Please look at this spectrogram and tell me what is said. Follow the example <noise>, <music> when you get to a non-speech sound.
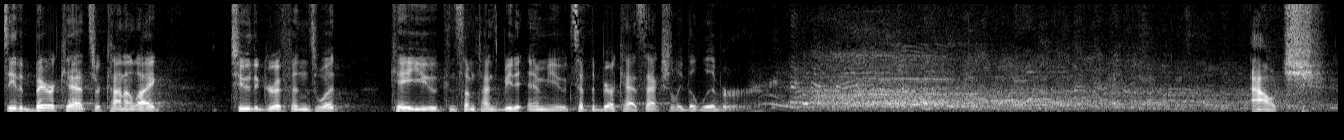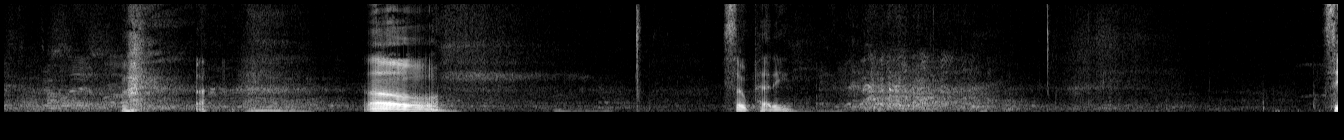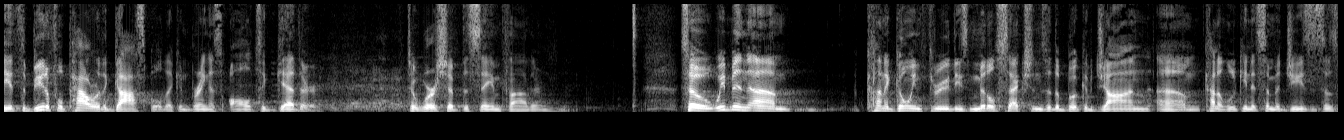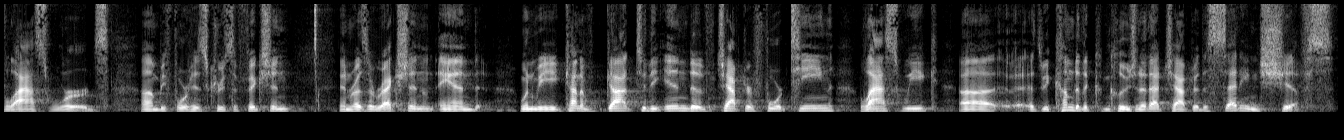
See, the Bearcats are kind of like to the Griffons what KU can sometimes be to MU, except the Bearcats actually deliver. Ouch. <laughs> oh. So petty. See, it's the beautiful power of the gospel that can bring us all together to worship the same Father. So, we've been um, kind of going through these middle sections of the book of John, um, kind of looking at some of Jesus' last words um, before his crucifixion and resurrection. And when we kind of got to the end of chapter 14 last week, uh, as we come to the conclusion of that chapter, the setting shifts.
